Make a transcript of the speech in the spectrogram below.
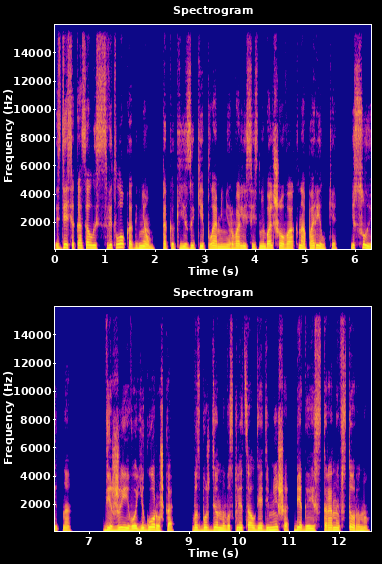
Здесь оказалось светло, как днем, так как языки пламени рвались из небольшого окна парилки, и суетно. «Вяжи его, Егорушка!» — возбужденно восклицал дядя Миша, бегая из стороны в сторону.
